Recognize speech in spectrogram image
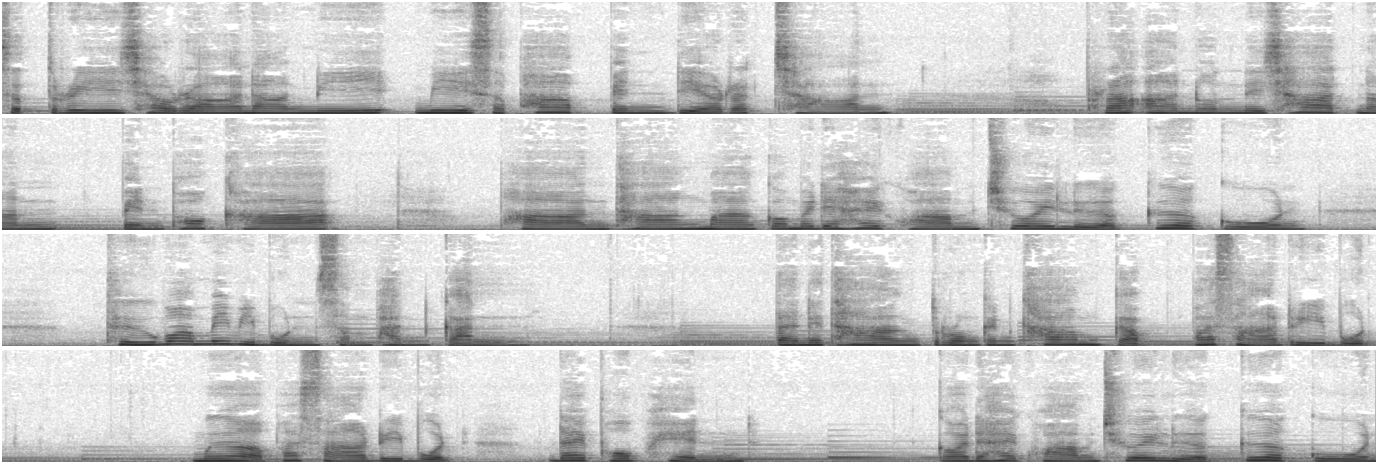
สตรีชารานางนี้มีสภาพเป็นเดียรัจฉาน พระอานนท์ในชาตินั้นเป็นพ่อค้า ผ่านทางมาก็ไม่ได้ให้ความช่วยเหลือเกื้อกูล ถือว่าไม่มีบุญสัมพันธ์กัน แต่ในทางตรงกันข้ามกับภาษารีบุตร เมื่อภาษารีบุตรได้พบเห็น ก็ได้ให้ความช่วยเหลือเกื้อกูล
